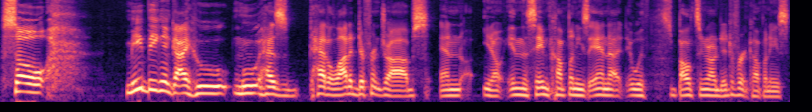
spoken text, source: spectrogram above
So, me being a guy who has had a lot of different jobs, and you know, in the same companies and uh, with bouncing around to different companies,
